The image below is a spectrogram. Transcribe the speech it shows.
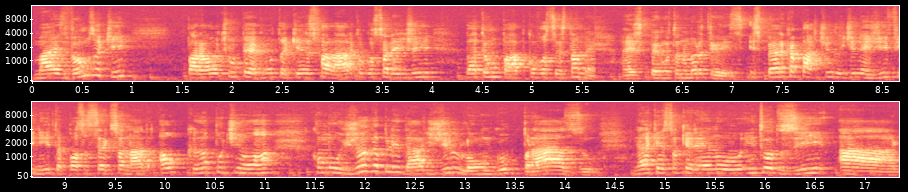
Mas vamos aqui para a última pergunta que eles falaram que eu gostaria de bater um papo com vocês também. A pergunta número 3. Espero que a partida de energia infinita possa ser adicionada ao campo de honra como jogabilidade de longo prazo. Né, que eles estão querendo introduzir a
